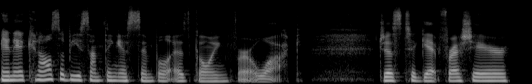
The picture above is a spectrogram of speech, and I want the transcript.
And it can also be something as simple as going for a walk just to get fresh air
